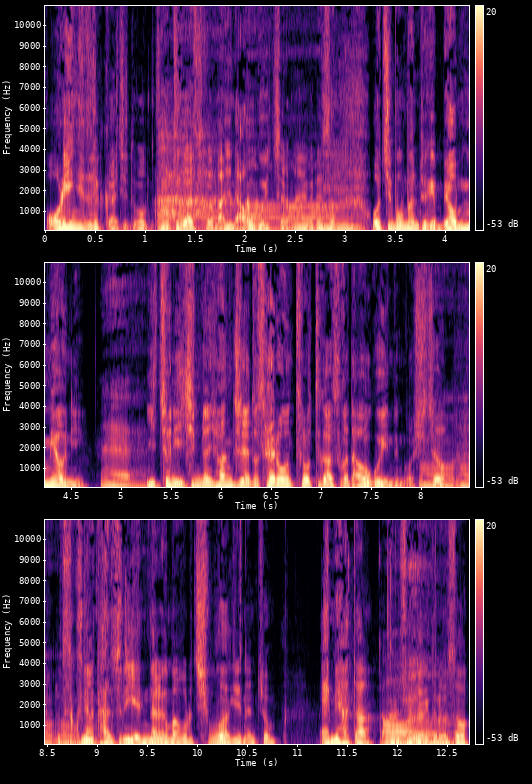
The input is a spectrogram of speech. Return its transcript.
어린이들까지도 트로트 아. 가수가 많이 나오고 있잖아요. 그래서 어찌 보면 되게 면면이 네. 2020년 현재에도 새로운 트로트 가수가 나오고 있는 것이죠. 어, 그래서 그냥 단순히 옛날 음악으로 치부하기는 좀 애매하다라는 어. 생각이 들어서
